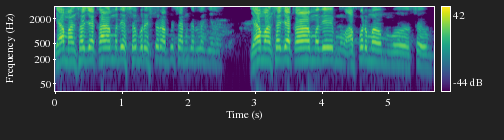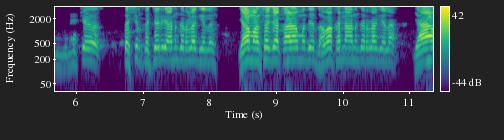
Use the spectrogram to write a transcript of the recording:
या माणसाच्या काळामध्ये सब रजिस्टर ऑफिस अनगरला गेलं. या माणसाच्या काळामध्ये अपर मुख्य तहसील कचेरी अनगरला गेलं. या माणसाच्या काळामध्ये दवाखाना अनगरला गेला. या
